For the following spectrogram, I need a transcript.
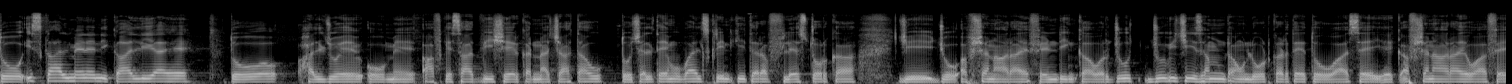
तो इस काल मैंने निकाल लिया है तो हल जो है वो मैं आपके साथ भी शेयर करना चाहता हूँ। तो चलते हैं मोबाइल स्क्रीन की तरफ़ प्ले स्टोर का जी जो ऑप्शन आ रहा है फेंडिंग का और जो जो भी चीज़ हम डाउनलोड करते हैं तो वहाँ से एक ऑप्शन आ रहा है, वहाँ पे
